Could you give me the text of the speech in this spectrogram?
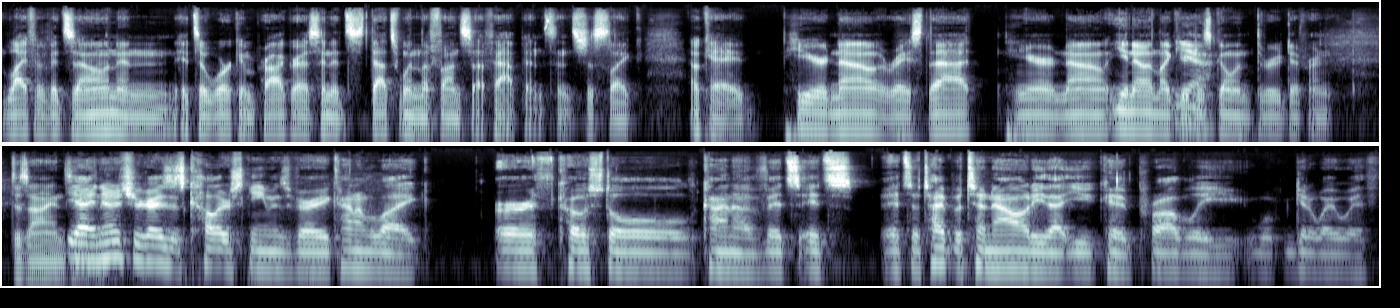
life of its own, and it's a work in progress. And it's that's when the fun stuff happens. And it's just like, okay, here no, erase that. Here now you know, and like you're Yeah. just going through different designs. Yeah, I noticed your guys' color scheme is very kind of like earth coastal kind of. It's it's it's a type of tonality that you could probably w- get away with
